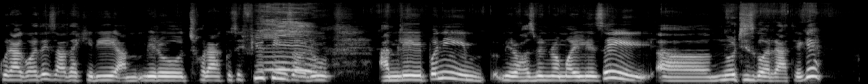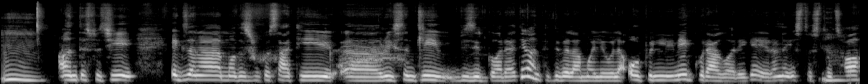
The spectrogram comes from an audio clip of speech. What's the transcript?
कुरा गर्दै जाँदाखेरि हाम मेरो छोराको चाहिँ फ्यु थिङ्सहरू हामीले पनि मेरो हस्बेन्ड र मैले चाहिँ नोटिस गरेर आएको थियो कि अनि त्यसपछि एकजना मधेसको साथी रिसेन्टली भिजिट गरेको थियो। अनि त्यति बेला मैले उसलाई ओपनली नै कुरा गरेँ क्या। हेर न यस्तो यस्तो छ।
